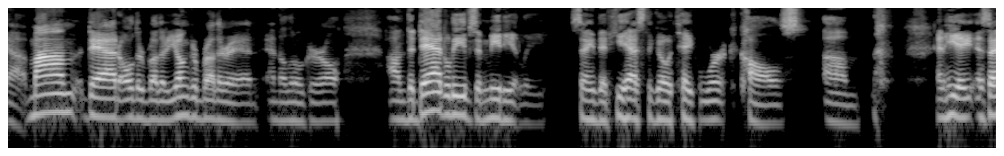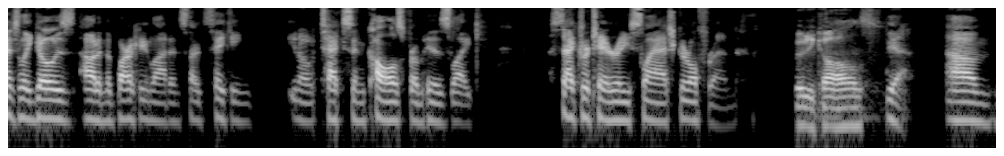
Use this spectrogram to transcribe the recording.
yeah, mom, dad, older brother, younger brother, and and the little girl. Um, the dad leaves immediately, saying that he has to go take work calls. Um, and he essentially goes out in the parking lot and starts taking you know texts and calls from his like secretary slash girlfriend. Booty calls. Yeah. Um,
